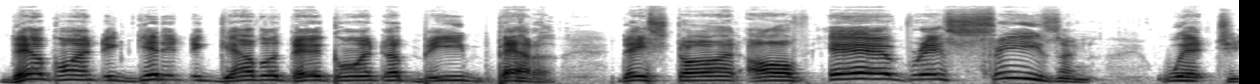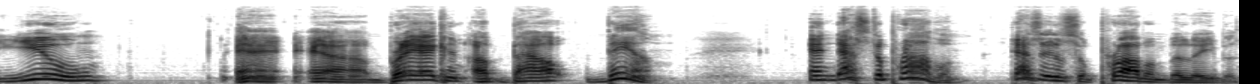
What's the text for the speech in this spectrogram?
They're going to get it together. They're going to be better. They start off every season with you uh, bragging about them. And that's the problem. That is a problem, believers.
